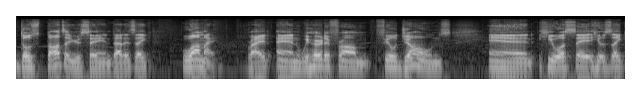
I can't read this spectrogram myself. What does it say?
those thoughts that you're saying. That is like, who am I, right? And we heard it from Phil Jones, and he was say he was like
